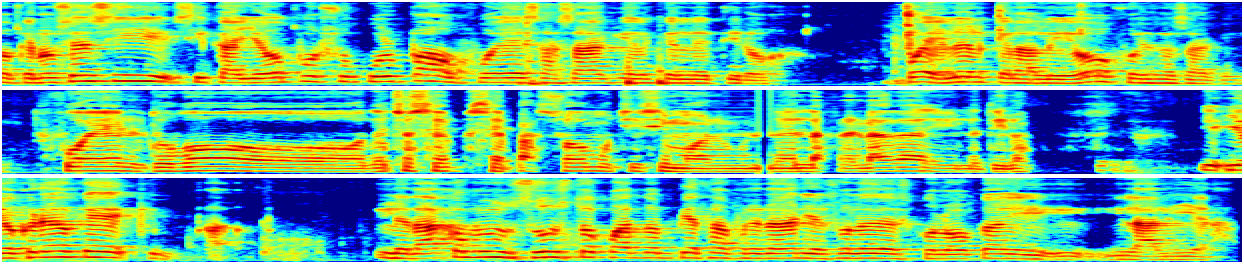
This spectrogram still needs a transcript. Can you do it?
Lo que no sé si, si cayó por su culpa o fue Sasaki el que le tiró. ¿Fue él el que la lió o fue Sasaki? Fue él, tuvo, de hecho se, se pasó muchísimo en, en la frenada y le tiró. Yo, yo creo que, que, ah, le da como un susto cuando empieza a frenar y eso le descoloca y, y la lía.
